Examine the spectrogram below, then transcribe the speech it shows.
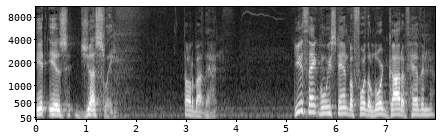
It is justly thought about that. Do you think when we stand before the Lord God of heaven,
